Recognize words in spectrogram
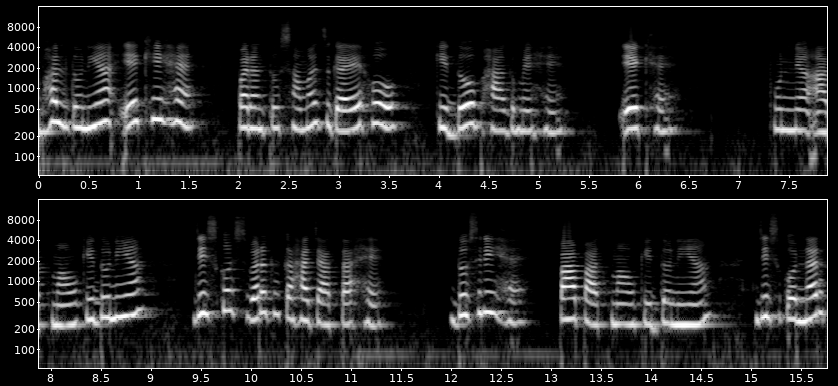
भल दुनिया एक ही है, परंतु समझ गए हो कि दो भाग में है। एक है पुण्य आत्माओं की दुनिया जिसको स्वर्ग कहा जाता है। दूसरी है पाप आत्माओं की दुनिया, जिसको नर,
